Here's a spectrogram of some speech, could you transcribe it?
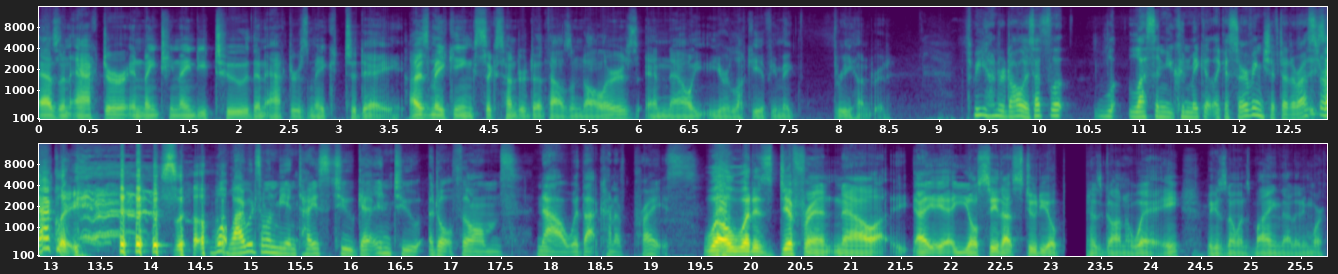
as an actor in 1992 than actors make today. I was making 600 to 1000 dollars and now you're lucky if you make 300. Three hundred dollars. That's l- l- less than you can make it like a serving shift at a restaurant. Exactly. so Well, why would someone be enticed to get into adult films now with that kind of price? Well, what is different now, I, I, you'll see that studio has gone away because no one's buying that anymore.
